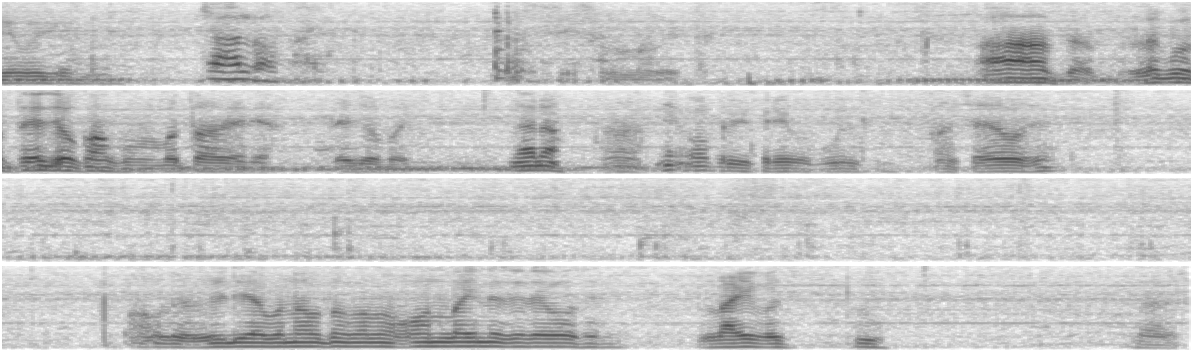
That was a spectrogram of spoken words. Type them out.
એવું છે. ચાલો ભાઈ સન્માનિત હા તો લગભગ તેજો કાંક બતાવે રહ્યા તેજોભાઈ ના ના હા ઓપરી કરી એવું ભૂલ છે. અચ્છા એવો છે આપણે વીડિયો બનાવતો ઓનલાઈન જ રહેવો છે લાઈવ જ આપણા બસ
